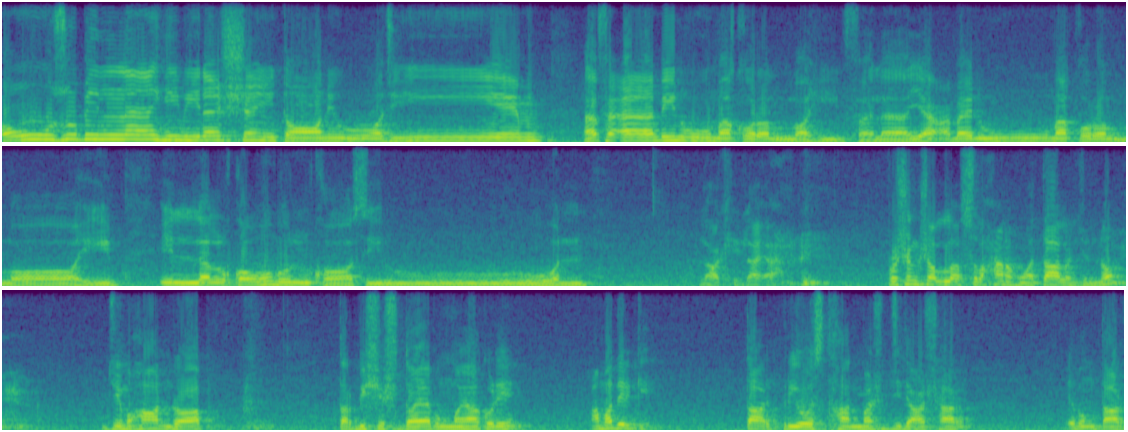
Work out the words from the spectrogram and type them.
أعوذ بالله من الشيطان الرجيم أفآمنوا مكر الله فلا يعملوا مكر الله إلا القوم الخاسرون লাখে লায়া প্রশংসা আল্লাহ সুবহানাহু ওয়া তাআলার জন্য যে মহান রব তার বিশেষ দয়া এবং মায়া করে আমাদেরকে তার প্রিয় স্থান মসজিদে আসার এবং তার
